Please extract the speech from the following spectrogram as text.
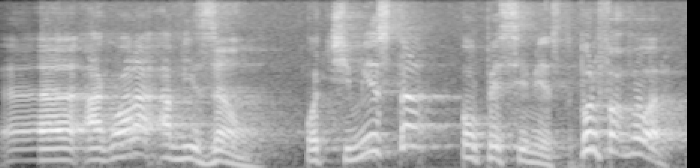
uh, agora a visão, otimista ou pessimista? Por favor.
